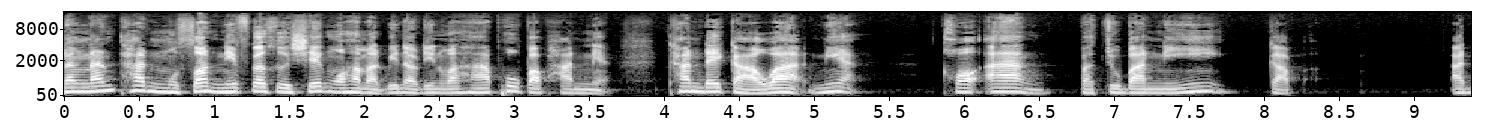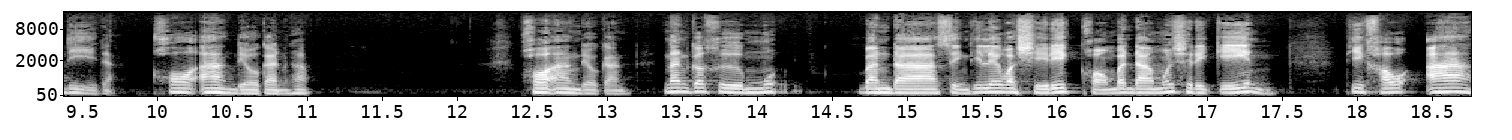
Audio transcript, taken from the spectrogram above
ดังนั้นท่านมุซอนนิฟก็คือเชคโมฮัมหมัดบินอับดินวะฮาผู้ประพันธ์เนี่ยท่านได้กล่าวว่าเนี่ยข้ออ้างปัจจุบันนี้กับอดีตข้ออ้างเดียวกันครับ ข้ออ้างเดียวกัน นั่นก็คือบรรดาสิ่งที่เรียกว่าชีริกของบรรดามุชริกีนที่เขาอ้าง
